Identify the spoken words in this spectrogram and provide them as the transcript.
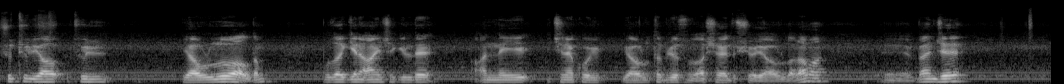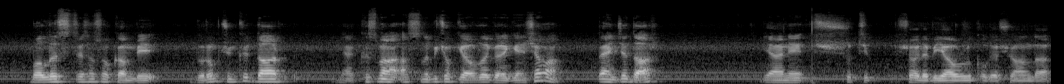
şu tül, yav, tül yavruluğu aldım. Bu da yine aynı şekilde anneyi içine koyup yavrulutabiliyorsunuz. Aşağıya düşüyor yavrular ama e, bence balığı strese sokan bir durum. Çünkü dar yani kısmen aslında birçok yavrulara göre geniş ama bence dar. Yani şu tip şöyle bir yavruluk oluyor şu anda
